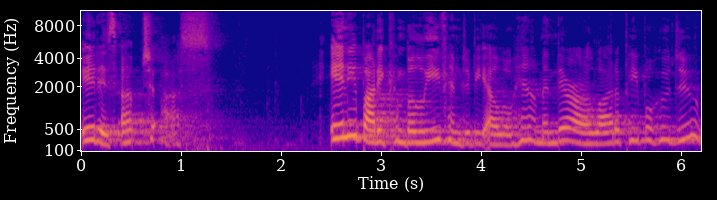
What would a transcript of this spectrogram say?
it is up to us. Anybody can believe him to be Elohim, and there are a lot of people who do.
